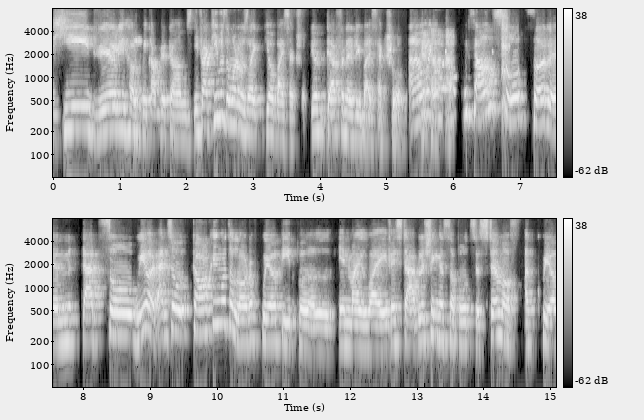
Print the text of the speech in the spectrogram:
he really helped me come to terms. In fact, he was the one who was like, "You're bisexual. You're definitely bisexual." And I was like, oh "It sounds so certain. That's so weird." And so, talking with a lot of queer people in my life, establishing a support system of a queer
